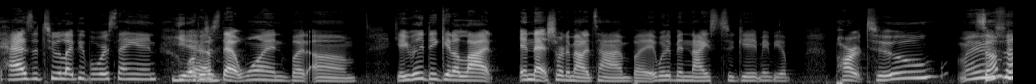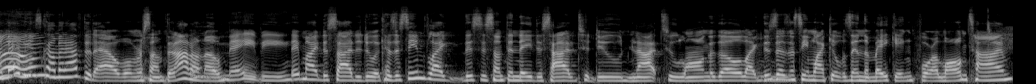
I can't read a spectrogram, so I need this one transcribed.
has a two, like people were saying, or if Yeah. it's just that one. But um, yeah, he really did get a lot in that short amount of time. But it would have been nice to get maybe a part two, maybe Something maybe it's coming after the album or something. I don't know. Maybe they might decide to do it because it seems like this is something they decided to do not too long ago. Like this mm-hmm. doesn't seem like it was in the making for a long time.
